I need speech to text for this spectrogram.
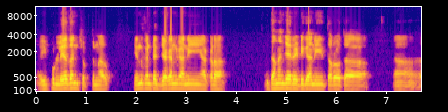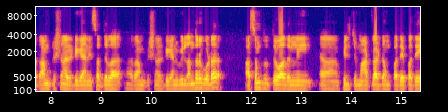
ఇప్పుడు లేదని చెప్తున్నారు. ఎందుకంటే జగన్ కానీ అక్కడ ధనంజయ రెడ్డి కానీ తర్వాత రామకృష్ణారెడ్డి కానీ సజ్జల రామకృష్ణారెడ్డి కానీ వీళ్ళందరూ కూడా అసంతృప్తివాదుల్ని పిలిచి మాట్లాడడం పదే పదే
